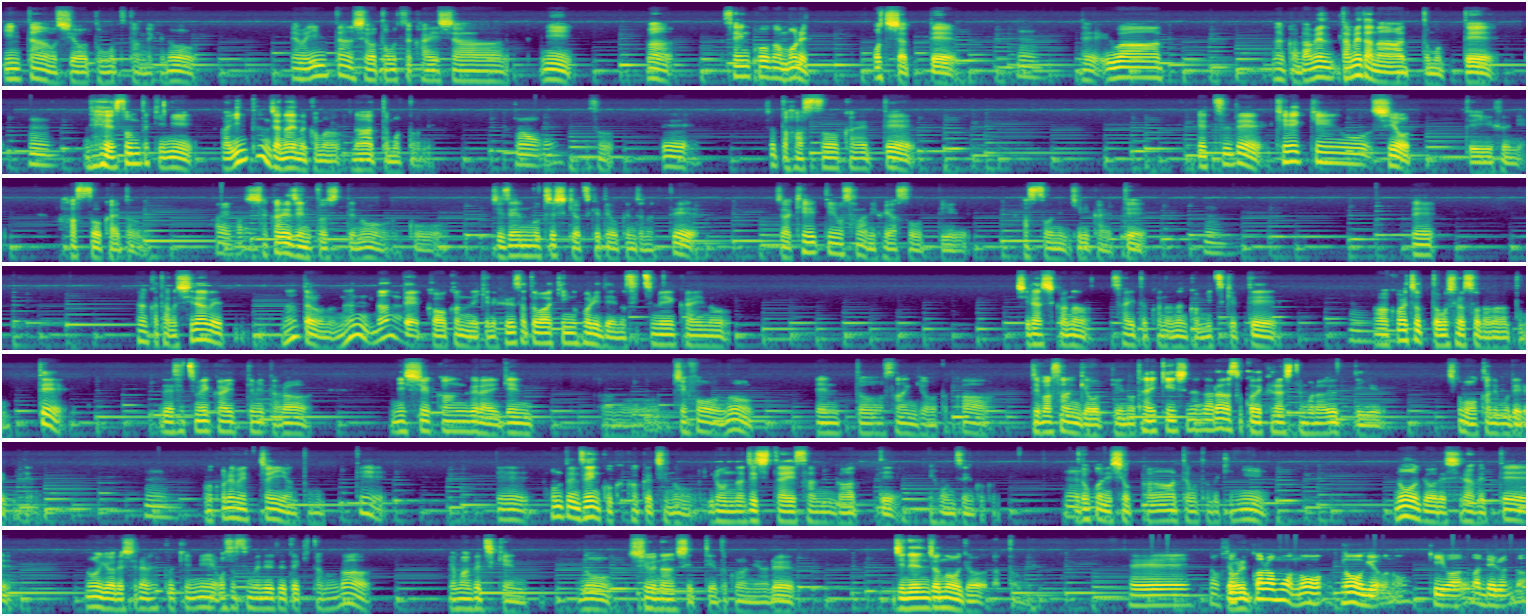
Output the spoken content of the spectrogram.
インターンをしようと思ってたんだけどでもインターンしようと思ってた会社にまあ選考が漏れ落ちちゃってうん。でうわーなんかダメダメだなと思ってうんでその時にあインターンじゃないのかもなって思ったのね。うんそう。で、ちょっと発想を変えて、別で経験をしようっていう風に発想を変えたのね。はいはい社会人としての、こう、事前の知識をつけておくんじゃなくて、じゃあ経験をさらに増やそうっていう発想に切り替えて、うんで、なんか多分調べ、なんだろうな、なんなんでかわかんないけど、ふるさとワーキングホリデーの説明会のチラシかな、サイトかな、なんか見つけて、うんあ、これちょっと面白そうだなと思って、で、説明会行ってみたら、2週間ぐらい現、あの、地方の伝統産業とか、地場産業っていうのを体験しながらそこで暮らしてもらうっていう、しかもお金も出るみたいな。これめっちゃいいやんと思って。で本当に全国各地のいろんな自治体さんがあって日本全国うん。でどこにしよっかなって思った時に農業で調べて農業で調べた時におすすめで出てきたのが山口県の周南市っていうところにある自然薯農業だったのね。へえそこからもう農農業のキーワードが出るんだ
